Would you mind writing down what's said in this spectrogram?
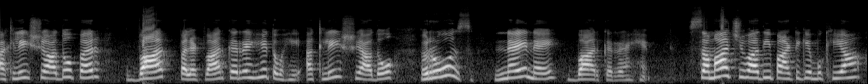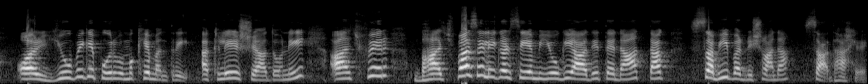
अखिलेश यादव पर वार पलटवार कर रहे हैं तो वहीं अखिलेश यादव रोज नए नए वार कर रहे हैं। समाजवादी पार्टी के मुखिया और यूपी के पूर्व मुख्यमंत्री अखिलेश यादव ने आज फिर भाजपा से लेकर सीएम योगी आदित्यनाथ तक सभी पर निशाना साधा है।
